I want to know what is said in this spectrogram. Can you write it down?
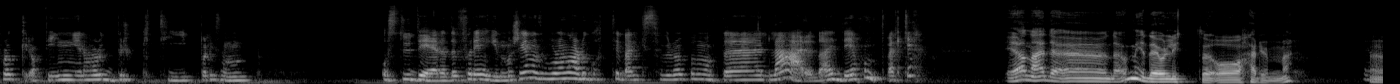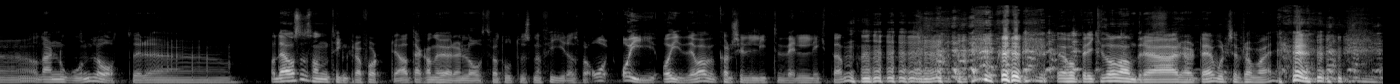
plukker opp ting? Eller har du brukt tid på liksom å studere det for egen maskin? Altså, hvordan har du gått til verks for å på en måte lære deg det håndverket? Ja, nei, det er, det er jo mye det å lytte og herme. Uh, og det er noen låter uh, Og det er også sånne ting fra fortida, at jeg kan høre en låt fra 2004 og så bare Oi, oi, det var kanskje litt vel likt den. jeg håper ikke noen andre har hørt det, bortsett fra meg.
